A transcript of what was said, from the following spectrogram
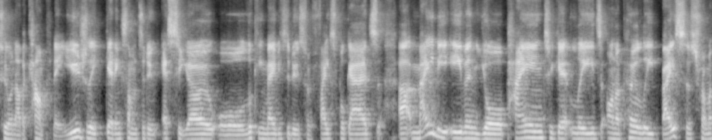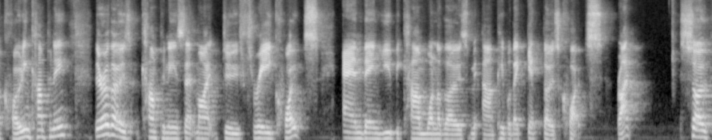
to another company, usually getting someone to do SEO or looking maybe to do some Facebook ads. Uh, maybe even you're paying to get leads on a per lead basis from a quoting company. There are those companies that might do three quotes and then you become one of those um, people that get those quotes, right? So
